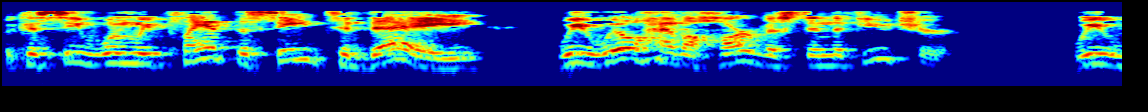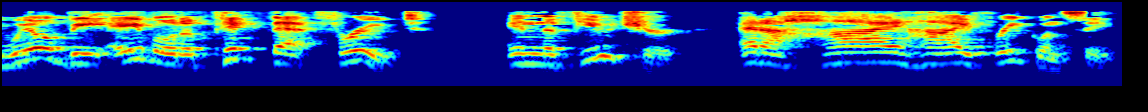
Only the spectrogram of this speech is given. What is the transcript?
Because see, when we plant the seed today, we will have a harvest in the future. We will be able to pick that fruit in the future at a high, high frequency.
